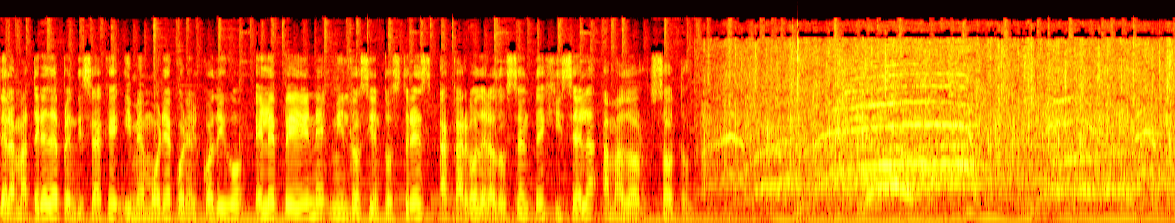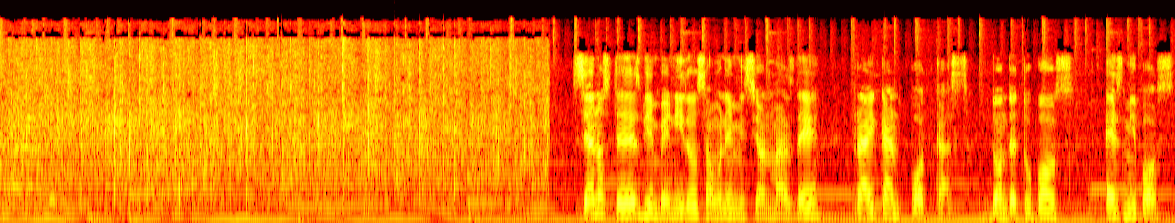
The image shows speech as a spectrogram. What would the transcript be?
de la materia de aprendizaje y memoria con el código LPN 1203 a cargo de la docente Gisela Amador Soto. Sean ustedes bienvenidos a una emisión más de Raikan Podcast, donde tu voz es mi voz.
